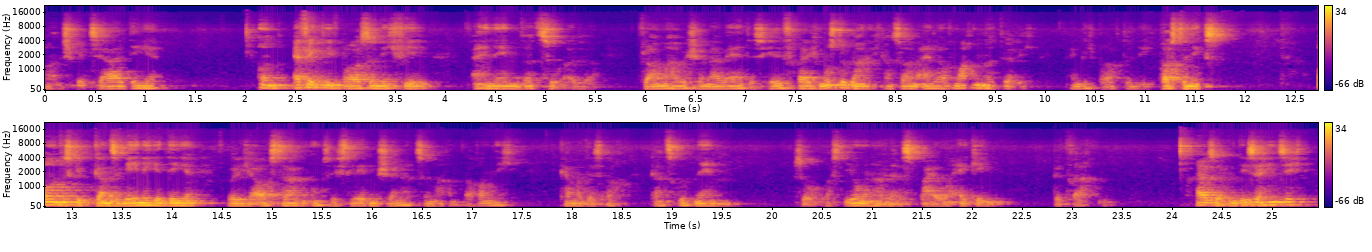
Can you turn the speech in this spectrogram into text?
und Spezialdinge. Und effektiv brauchst du nicht viel einnehmen dazu. Also Pflaume habe ich schon erwähnt, ist hilfreich, musst du gar nicht, kannst auch einen Einlauf machen natürlich. Eigentlich brauchst du, nicht, brauchst du nichts. Und es gibt ganz wenige Dinge, würde ich auch sagen, um sich das Leben schöner zu machen. Warum nicht? Kann man das auch ganz gut nehmen. So, was die Jungen heute als Biohacking betrachten. Also in dieser Hinsicht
